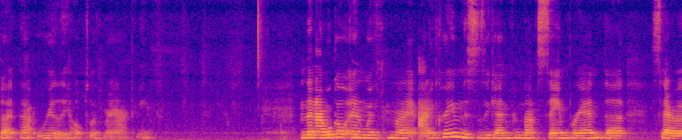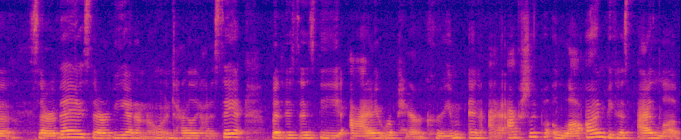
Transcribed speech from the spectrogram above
but that really helped with my acne. And then I will go in with my eye cream. This is again from that same brand, the Sarah, CeraVe, CeraVe, I don't know entirely how to say it, but this is the eye repair cream and I actually put a lot on because I love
